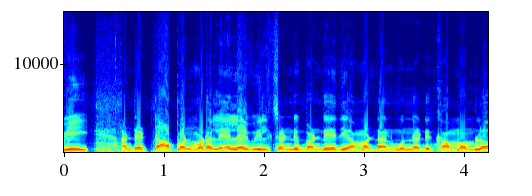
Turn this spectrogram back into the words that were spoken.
వి అంటే top and model alloy wheels అండి బండి ఇది అమ్మటానికి ఉందండి ఖమ్మంలో.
